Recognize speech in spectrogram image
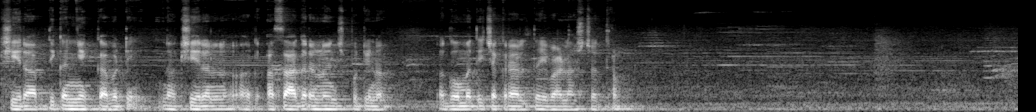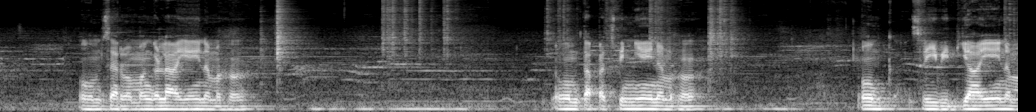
క్షీరాబ్ది కన్యక్ కాబట్టి నా క్షీరంలో ఆ సాగరం నుంచి పుట్టిన గోమతి చక్రాలతో ఇవాళ అష్టోత్తరం ఓం సర్వమంగళాయ నమ. ఓం తపస్విన్యై నమ. ఓం శ్రీ విద్యాయై నమ.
